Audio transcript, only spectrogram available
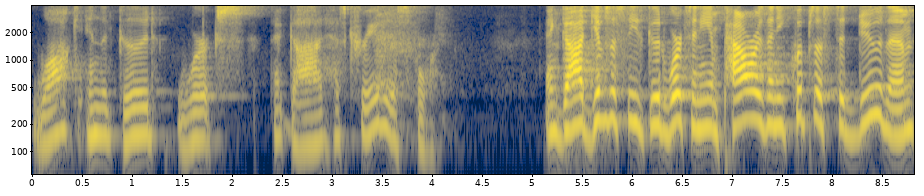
Walk in the good works that God has created us for. And God gives us these good works and He empowers and equips us to do them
